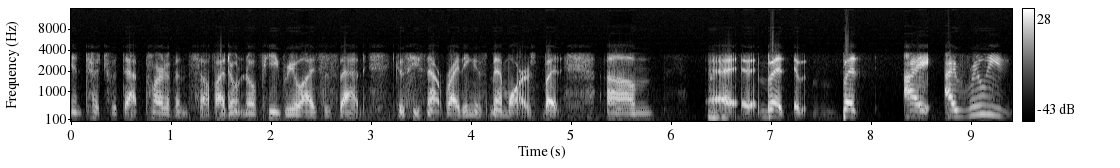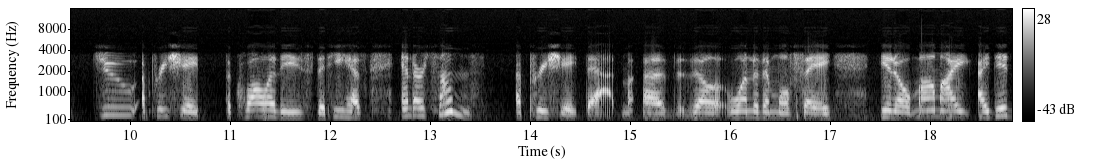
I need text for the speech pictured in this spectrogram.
in touch with that part of himself. I don't know if he realizes that because he's not writing his memoirs, but um, mm-hmm. uh, but but I I really do appreciate the qualities that he has, and our sons appreciate that. Uh, they'll, one of them will say, you know, Mom, I I did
